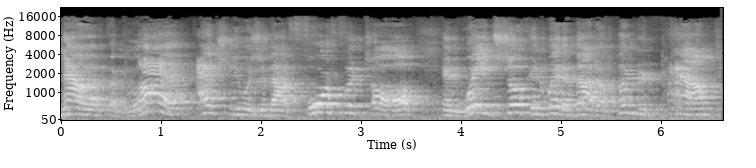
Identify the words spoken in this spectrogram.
Now, if the Goliath actually was about four foot tall and weighed soaking wet about a hundred pounds,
